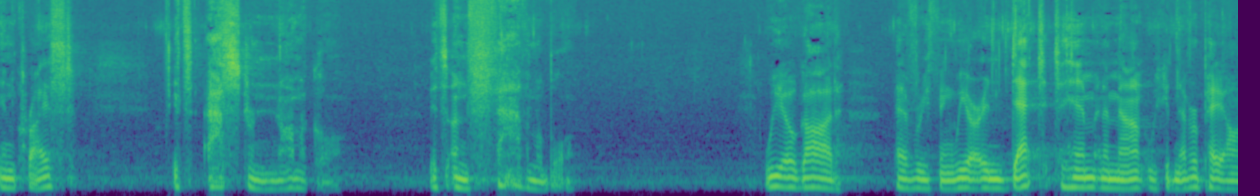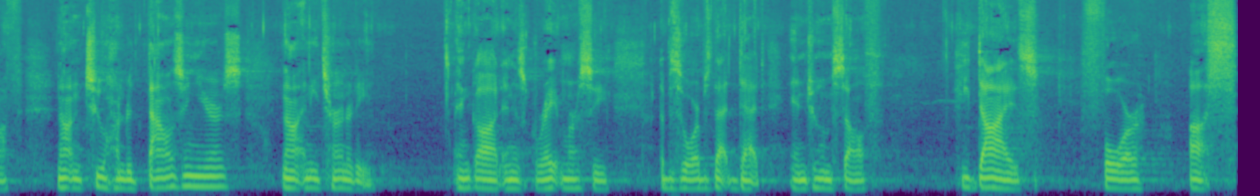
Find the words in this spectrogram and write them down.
in Christ, it's astronomical. It's unfathomable. We owe God everything. We are in debt to Him an amount we could never pay off, not in 200,000 years, not in eternity. And God, in His great mercy, absorbs that debt into Himself. He dies for us.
